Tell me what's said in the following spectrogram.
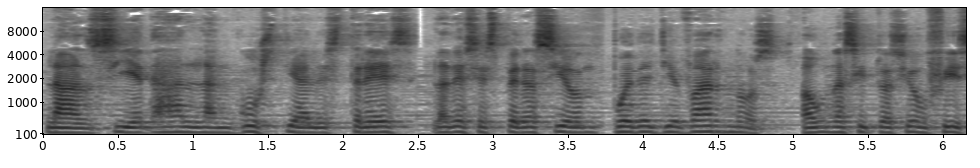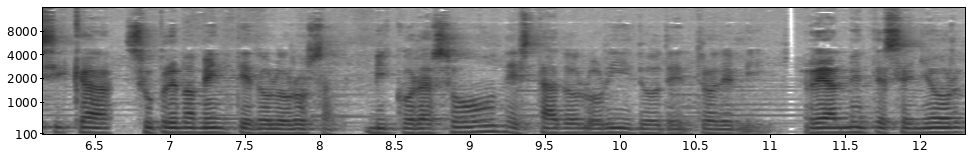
La ansiedad, la angustia, el estrés, la desesperación puede llevarnos a una situación física supremamente dolorosa. Mi corazón está dolorido dentro de mí. Realmente, Señor,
